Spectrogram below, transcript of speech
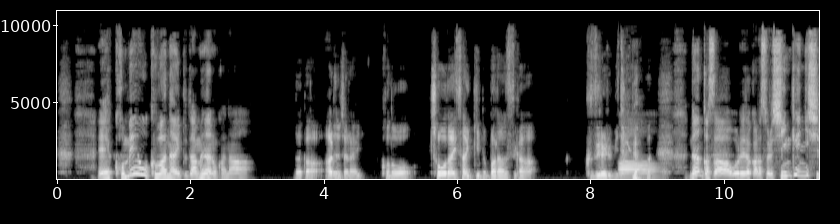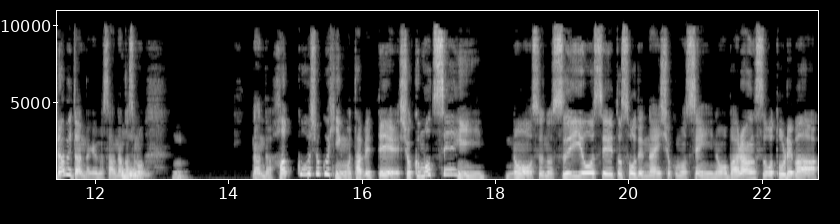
えー米を食わないとダメなのかな？なんか、あるんじゃない？この、腸内細菌のバランスが崩れるみたいな。なんかさ、俺だからそれ真剣に調べたんだけどさ、なんかそのお、う、うん。なんだ、発酵食品を食べて、食物繊維の、その水溶性とそうでない食物繊維のバランスを取れば、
